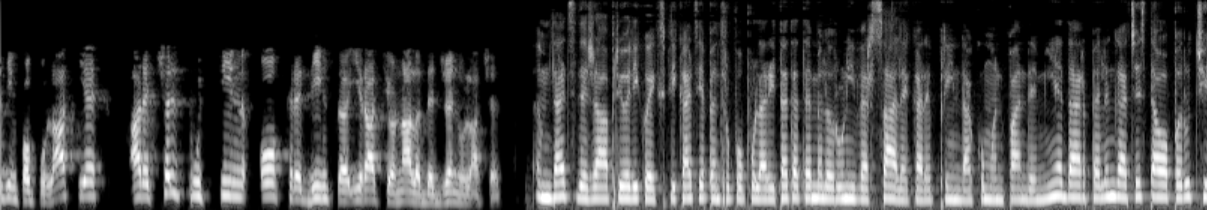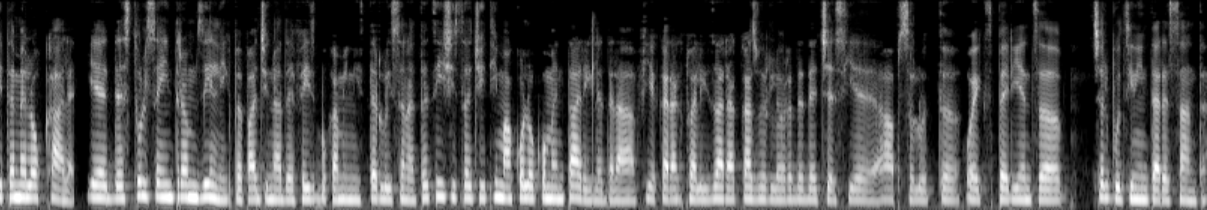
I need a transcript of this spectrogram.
70-80% din populație are cel puțin o credință irațională de genul acesta. Îmi dați deja a priori o explicație pentru popularitatea temelor universale care prind acum în pandemie, dar pe lângă acestea au apărut și teme locale. E destul să intrăm zilnic pe pagina de Facebook a Ministerului Sănătății și să citim acolo comentariile de la fiecare actualizare a cazurilor de deces. E absolut uh, o experiență cel puțin interesantă.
